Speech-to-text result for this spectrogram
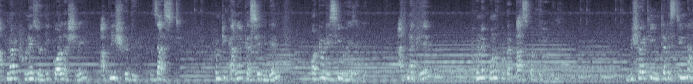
আপনার ফোনে যদি কল আসে, আপনি শুধু জাস্ট ফোনটি কানের কাছে নেবেন অটো রিসিভ হয়ে যাবে। আপনাকে ফোনে কোনো প্রকার টাচ করতে হবে না। বিষয়টি ইন্টারেস্টিং না?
